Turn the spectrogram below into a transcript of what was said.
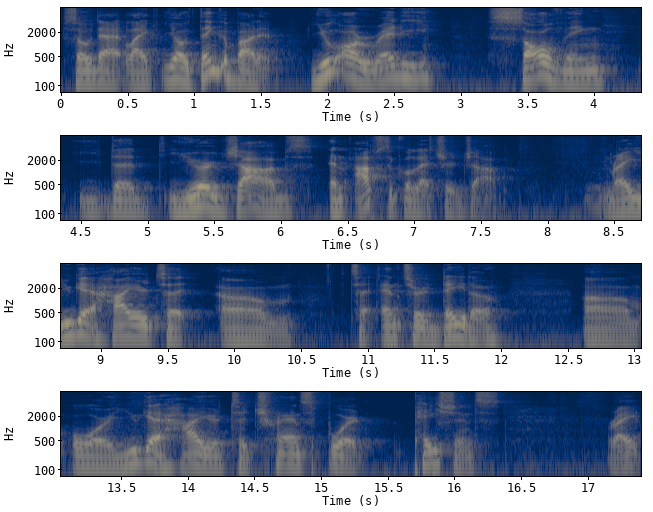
So that like, yo, think about it. You already solving the your jobs an obstacle at your job. Right? You get hired to um to enter data um, or you get hired to transport patients, right?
